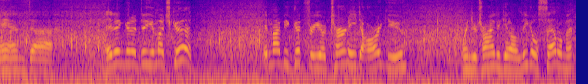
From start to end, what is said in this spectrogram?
and uh, it ain't going to do you much good. It might be good for your attorney to argue when you're trying to get a legal settlement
